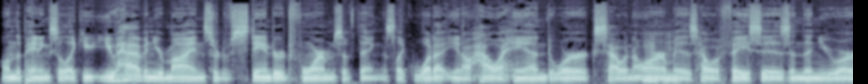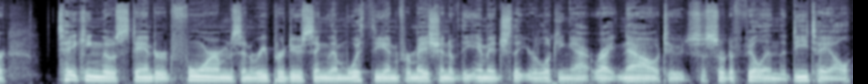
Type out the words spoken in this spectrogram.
on the painting. So like you you have in your mind sort of standard forms of things, like what a you know how a hand works, how an arm mm-hmm. is, how a face is, and then you are taking those standard forms and reproducing them with the information of the image that you're looking at right now to just sort of fill in the detail.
